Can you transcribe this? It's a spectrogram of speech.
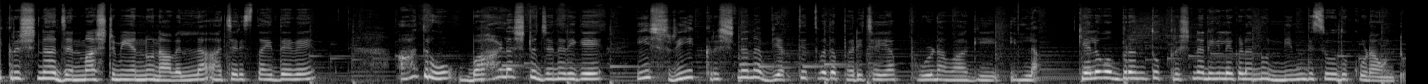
ಶ್ರೀಕೃಷ್ಣ ಜನ್ಮಾಷ್ಟಮಿಯನ್ನು ನಾವೆಲ್ಲ ಆಚರಿಸ್ತಾ ಇದ್ದೇವೆ. ಆದರೂ ಬಹಳಷ್ಟು ಜನರಿಗೆ ಈ ಶ್ರೀಕೃಷ್ಣನ ವ್ಯಕ್ತಿತ್ವದ ಪರಿಚಯ ಪೂರ್ಣವಾಗಿ ಇಲ್ಲ. ಕೆಲವೊಬ್ಬರಂತೂ ಕೃಷ್ಣ ಲೀಲೆಗಳನ್ನು ನಿಂದಿಸುವುದು ಕೂಡ ಉಂಟು.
